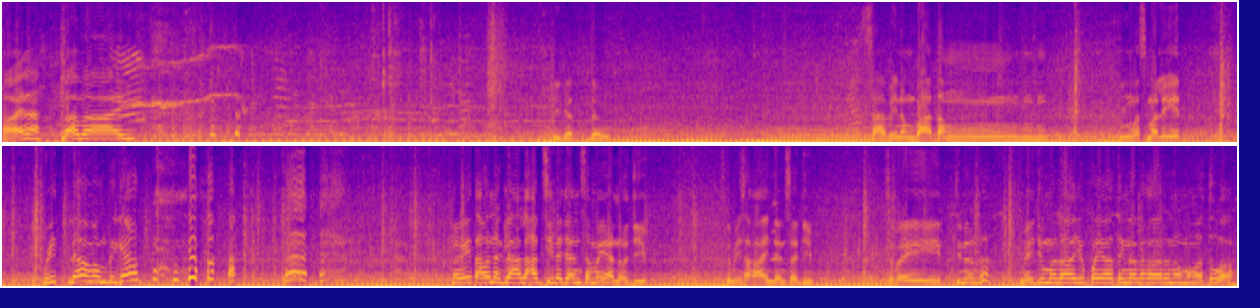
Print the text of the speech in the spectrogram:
Okay na. Bye-bye. Bigat daw. Sabi ng batang yung mas maliit. Wait lang, ang bigat. Nakita ko naglalakad sila dyan sa may ano, jeep. Sumisakain dyan sa jeep. Sabay, tinala, medyo malayo pa yata yung lalakaran ng mga to ah.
